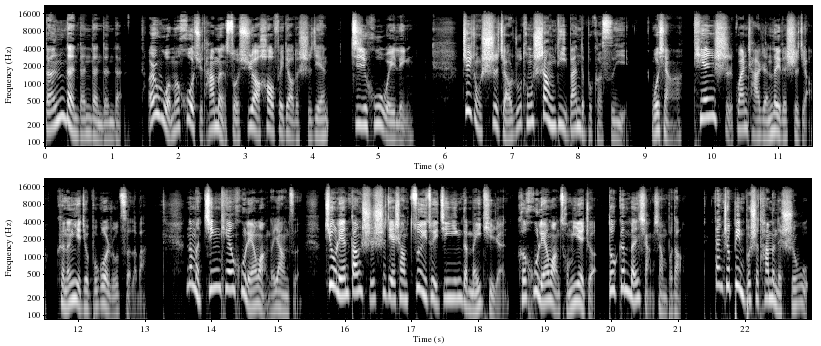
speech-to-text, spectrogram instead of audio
等等等等等等，而我们获取他们所需要耗费掉的时间几乎为零，这种视角如同上帝般的不可思议。我想啊，天使观察人类的视角，可能也就不过如此了吧。那么今天互联网的样子，就连当时世界上最最精英的媒体人和互联网从业者都根本想象不到。但这并不是他们的失误，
